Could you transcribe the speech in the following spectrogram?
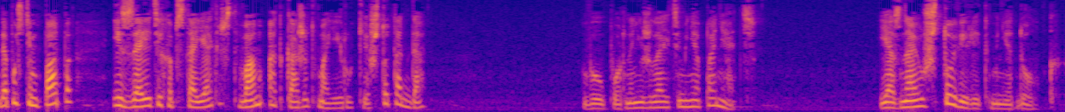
Допустим, папа из-за этих обстоятельств вам откажет в моей руке. Что тогда? Вы упорно не желаете меня понять. Я знаю, что велит мне долг.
